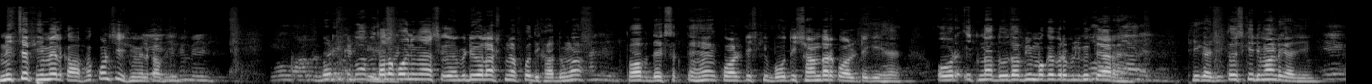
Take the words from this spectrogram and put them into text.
नीचे फीमेल काफ है कौन सी फीमेल काफ जी? फीमेल बड़ी चलो कोई नहीं मैं वीडियो लास्ट में आपको दिखा दूँगा। हाँ तो आप देख सकते हैं क्वालिटी इसकी बहुत ही शानदार क्वालिटी की है। और इतना दूध अभी मौके पर बिल्कुल तैयार है। ठीक है जी तो इसकी डिमांड क्या जी? एक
